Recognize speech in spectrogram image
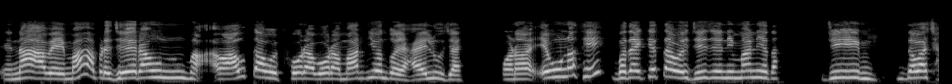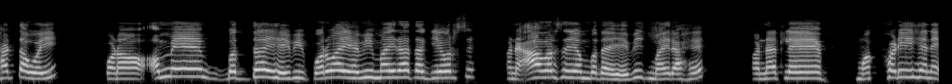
ના આવે એમાં. આપણે જે રાઉન્ડ આવતા હોય, ફોરા બોરા મારી દો ને તો હાયલું જાય. પણ એવું નથી. બધાય કહેતા હોય જે જેની માન્યતા, જે દવા છાંટતા હોય પણ અમે બધા હેવી પરવાય હેવી માર્યા હતા ગયા વર્ષે. અને આ વર્ષે એમ બધા હેવી જ માર્યા છે અને એટલે મગફળી છે ને,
